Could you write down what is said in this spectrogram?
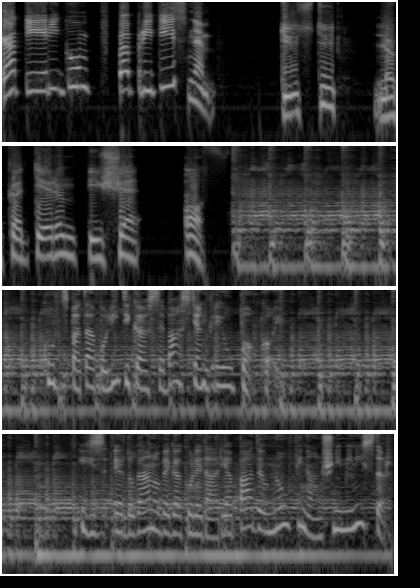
Kateri gumb pa pritisnem? Tisti, na katerem piše OF. Kurc pa ta politika, Sebastian gre v pokoj. Iz Erdoganovega koledarja padel nov finančni minister.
